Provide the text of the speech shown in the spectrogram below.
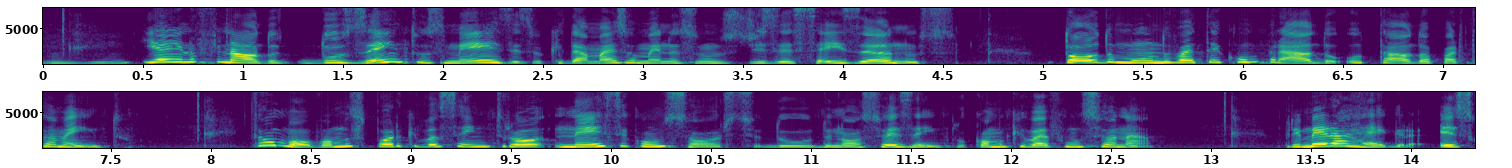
Uhum. E aí, no final dos 200 meses, o que dá mais ou menos uns 16 anos, todo mundo vai ter comprado o tal do apartamento. Então, bom, vamos supor que você entrou nesse consórcio do, do nosso exemplo. Como que vai funcionar? Primeira regra: esse,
